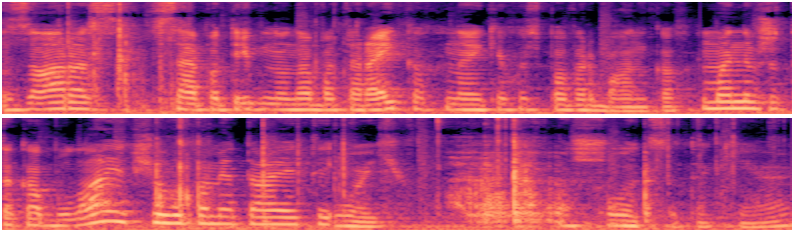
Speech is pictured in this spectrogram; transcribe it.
зараз все потрібно на батарейках. Батарейках на якихось павербанках. У мене вже така була, якщо ви пам'ятаєте. Ой, а що це таке?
